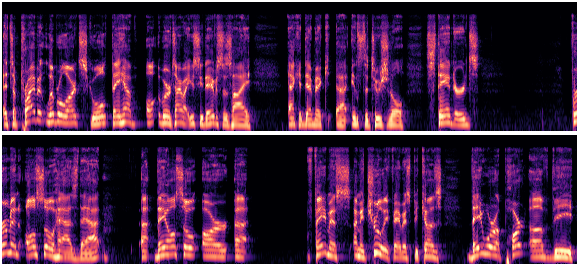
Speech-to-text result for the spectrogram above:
it's a private liberal arts school. They have we were talking about UC Davis's high academic uh, institutional standards. Furman also has that. Uh, they also are uh, famous, I mean, truly famous, because they were a part of the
